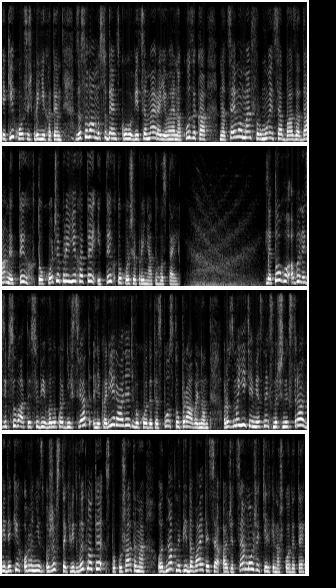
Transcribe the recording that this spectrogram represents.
які хочуть приїхати. За словами студентського віцемера Євгена Кузика, на цей момент формується база даних тих, хто хоче приїхати, і тих, хто хоче прийняти гостей. Для того, аби не зіпсувати собі великодніх свят, лікарі радять виходити з посту правильно. Розмаїття м'ясних смачних страв, від яких організм вже встиг відвикнути, спокушатиме. Однак не піддавайтеся, адже це може тільки нашкодити.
